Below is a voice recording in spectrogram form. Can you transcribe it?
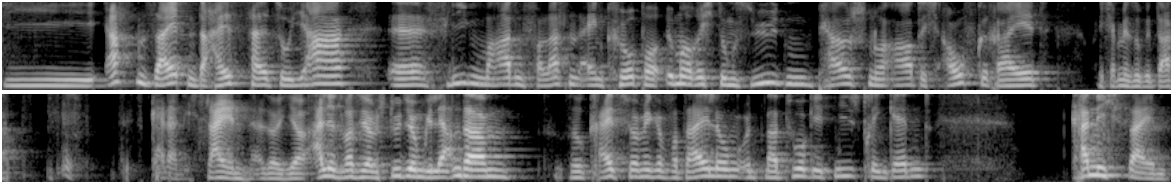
die ersten Seiten, da heißt es halt so, ja, äh, Fliegenmaden verlassen einen Körper immer Richtung Süden, perlschnurartig aufgereiht. Und ich habe mir so gedacht, das kann ja nicht sein. Also hier alles, was wir im Studium gelernt haben, so kreisförmige Verteilung und Natur geht nie stringent, kann nicht sein.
